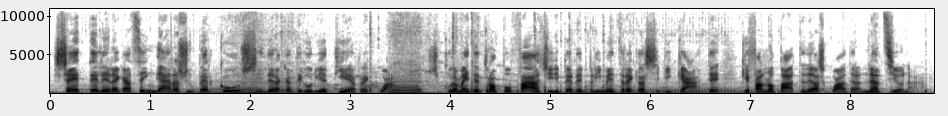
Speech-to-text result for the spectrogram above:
7 le ragazze in gara sui percorsi della categoria TR4, sicuramente troppo facili per le prime tre classificate che fanno parte della squadra nazionale.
